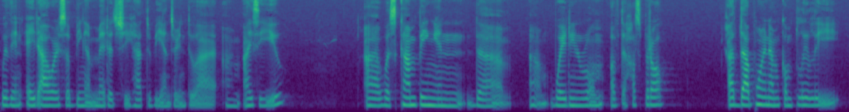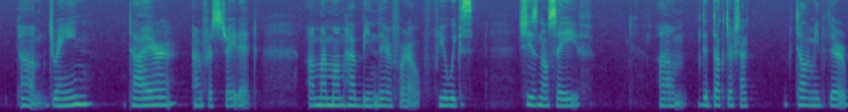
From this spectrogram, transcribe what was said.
Within eight hours of being admitted, she had to be entered into a um, ICU. I was camping in the um, waiting room of the hospital. At that point, I'm completely um, drained, tired, and frustrated. Uh, my mom had been there for a few weeks. She's not safe. Um, the doctors are telling me there's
